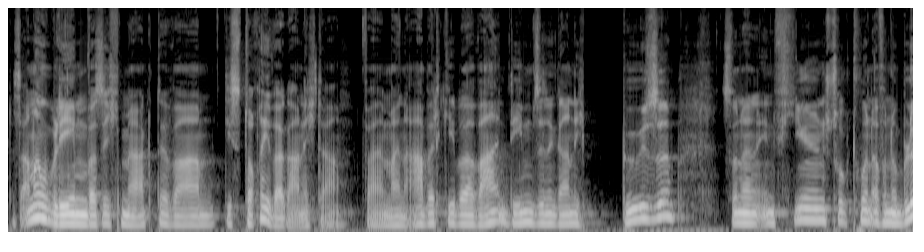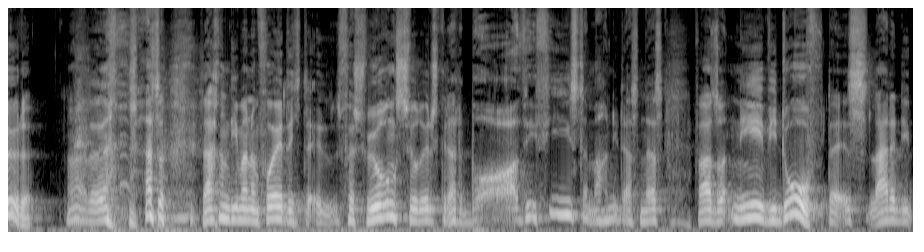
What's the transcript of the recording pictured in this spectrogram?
Das andere Problem, was ich merkte, war, die Story war gar nicht da, weil mein Arbeitgeber war in dem Sinne gar nicht böse, sondern in vielen Strukturen einfach nur blöde. Also, also Sachen, die man im Vorher verschwörungstheoretisch gedacht hat, boah, wie fies, da machen die das und das, war so, nee, wie doof, da ist leider die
